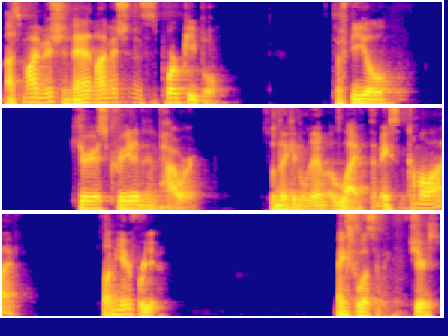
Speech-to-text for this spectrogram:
that's my mission, man. My mission is to support people to feel curious, creative, and empowered so they can live a life that makes them come alive. So I'm here for you. Thanks for listening. Cheers.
